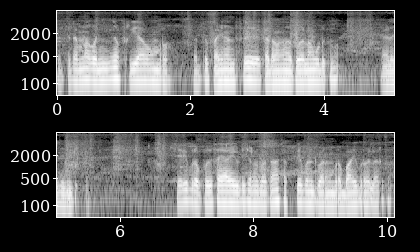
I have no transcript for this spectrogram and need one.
எடுத்துட்டோம்னா கொஞ்சம் ஃப்ரீயாகும் ப்ரோ அடுத்து ஃபைனான்ஸு கடை வாங்கின ரூபாயெல்லாம் கொடுக்கணும். வேலை செஞ்சு. சரி ப்ரோ புதுசாக யாரையும் யூடியூப் சேனல் பார்த்தா சப்ஸ்கிரைப் பண்ணிட்டு பாருங்கள் ப்ரோ பாய் ப்ரோ எல்லாருக்கும்.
